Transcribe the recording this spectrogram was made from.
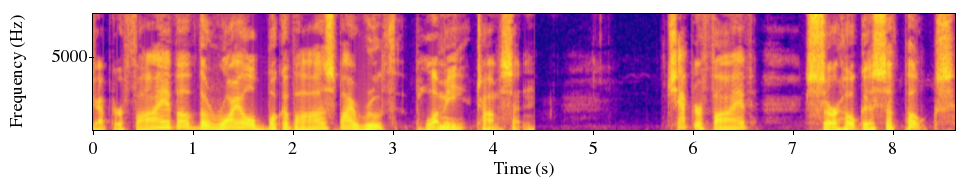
Chapter 5 of The Royal Book of Oz by Ruth Plumly Thompson. Chapter 5 Sir Hokus of Pokes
